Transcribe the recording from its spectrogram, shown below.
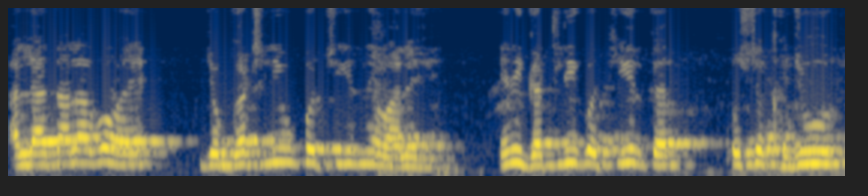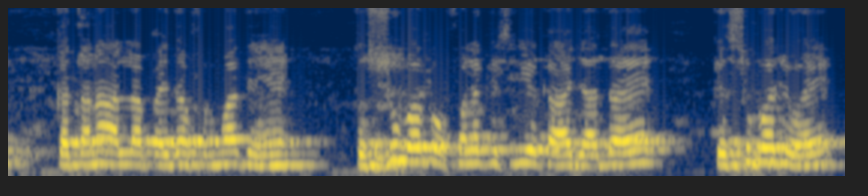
اللہ تعالیٰ وہ ہے جو گٹھلیوں کو چیرنے والے ہیں۔ یعنی گٹھلی کو چیر کر اس سے کھجور کا تنا اللہ پیدا فرماتے ہیں۔ تو صبح کو فلک اس لیے کہا جاتا ہے کہ صبح جو ہے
